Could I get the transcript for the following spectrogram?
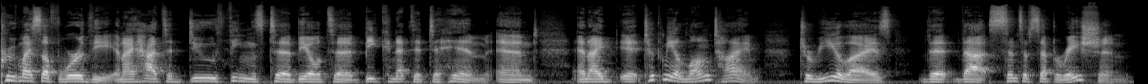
prove myself worthy and I had to do things to be able to be connected to him and and I it took me a long time to realize that that sense of separation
